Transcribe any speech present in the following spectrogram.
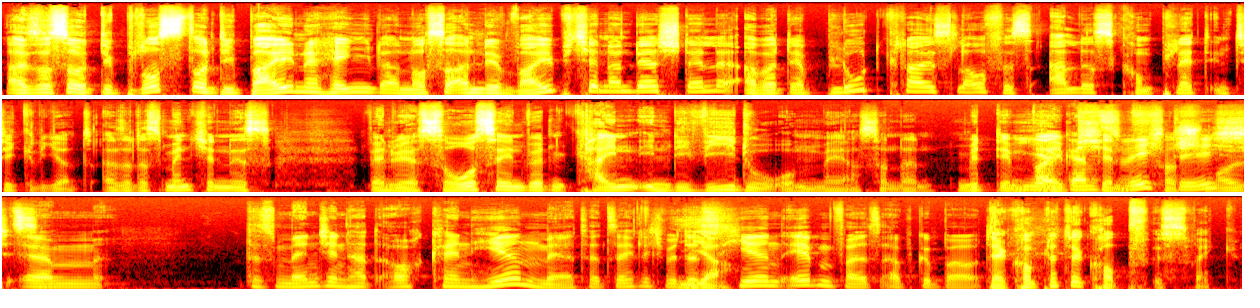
Also so die Brust und die Beine hängen da noch so an dem Weibchen an der Stelle, aber der Blutkreislauf ist alles komplett integriert. Also das Männchen ist, wenn wir es so sehen würden, kein Individuum mehr, sondern mit dem ja, Weibchen ganz wichtig, verschmolzen. Ähm, das Männchen hat auch kein Hirn mehr. Tatsächlich wird das Ja. Hirn ebenfalls abgebaut. Der komplette Kopf ist weg.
